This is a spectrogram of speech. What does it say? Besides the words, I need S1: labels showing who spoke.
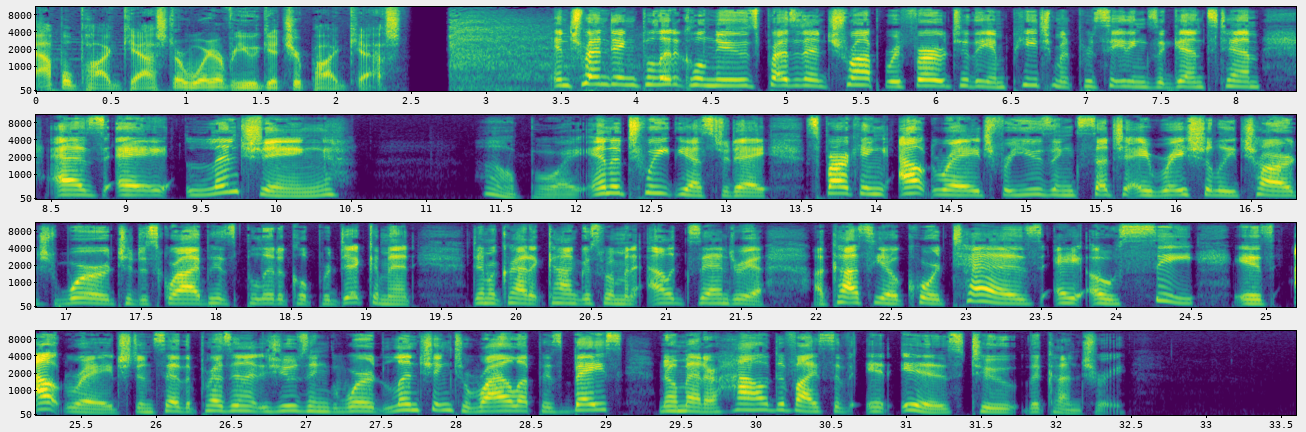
S1: Apple Podcast, or wherever you get your podcast.
S2: In trending political news, President Trump referred to the impeachment proceedings against him as a lynching. Oh boy. In a tweet yesterday, sparking outrage for using such a racially charged word to describe his political predicament, Democratic Congresswoman Alexandria Ocasio Cortez, AOC, is outraged and said the president is using the word lynching to rile up his base, no matter how divisive it is to the country.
